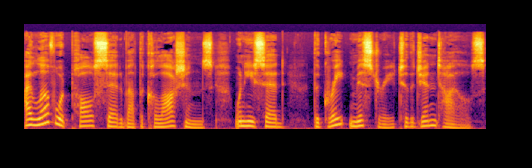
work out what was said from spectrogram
I love what Paul said about the Colossians when he said, the great mystery to the Gentiles,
